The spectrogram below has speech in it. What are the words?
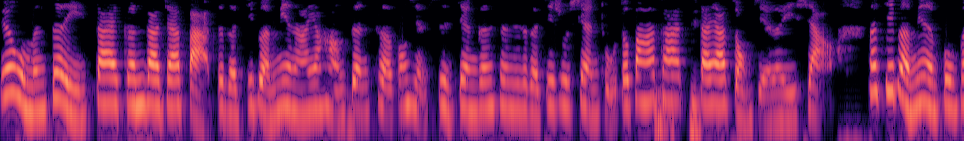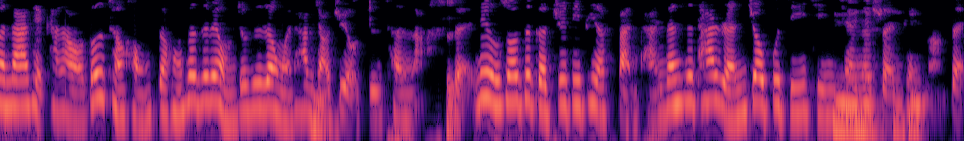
因为我们这里大概跟大家把这个基本面啊、央行政策、风险事件跟甚至这个技术线图都帮大家大家总结了一下。那基本面的部分，大家可以看到都是呈红色，红色这边我们就是认为它比较具有支撑啦。对，例如说这个 GDP 的反弹，但是它仍旧不及疫情前的水平嘛。对，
